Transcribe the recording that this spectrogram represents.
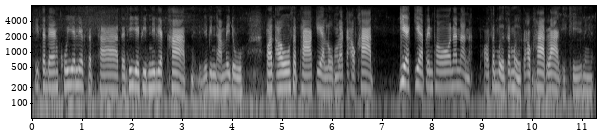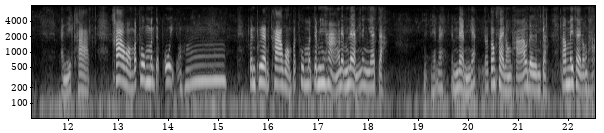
ที่ตาแดงคุยเรียกศรัทธา แต่ที่ยายพินนี่เรียกคาดเนี่ยเดี๋ยวยายพินทำให้ดู พอเอาศรัทธาเกี่ยลงแล้วก็เอาคาด เกี่ยเกี่ยเป็นพอนั่นน่ะ พอเสมอเสมอก็เอาคาดลากอีกทีหนึ่งเนี่ยอันนี้คาด ข้าวหอมปทุมมันจะอุ้ยเพื่อน เพื่อนๆข้าวหอมปทุมมันจะมีหางแหลมๆอย่างเงี้ยจ้ะเห็นไหมแหลมๆเนี้ยเราต้องใส่รองเท้าเดินจ้ะถ้าไม่ใส่รองเท้า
